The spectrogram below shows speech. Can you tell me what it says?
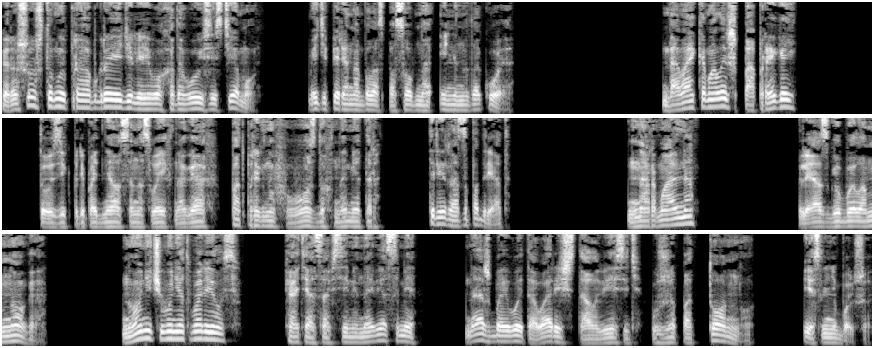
Хорошо, что мы проапгрейдили его ходовую систему, и теперь она была способна и не на такое. «Давай-ка, малыш, попрыгай!» Тузик приподнялся на своих ногах, подпрыгнув в воздух на метр три раза подряд. «Нормально?» Лязгу было много, но ничего не отвалилось, хотя со всеми навесами наш боевой товарищ стал весить уже по тонну, если не больше.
